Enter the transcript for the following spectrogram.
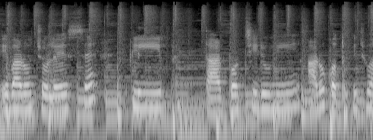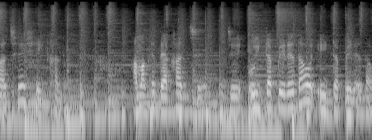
এবারও চলে এসছে ক্লিপ, তারপর চিরুনি, আরও কত কিছু আছে সেইখানে। আমাকে দেখাচ্ছে যে ওইটা পেরে দাও, এইটা পেরে দাও।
